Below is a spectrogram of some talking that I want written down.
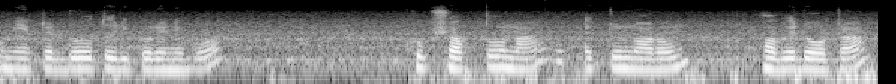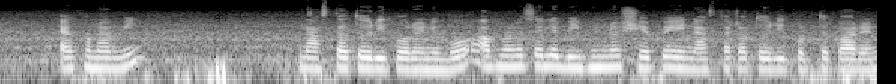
আমি একটা ডো তৈরি করে নেব। খুব শক্ত না, একটু নরম হবে ডোটা। এখন আমি নাস্তা তৈরি করে নেব। আপনারা চাইলে বিভিন্ন শেপে এই নাস্তাটা তৈরি করতে পারেন,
